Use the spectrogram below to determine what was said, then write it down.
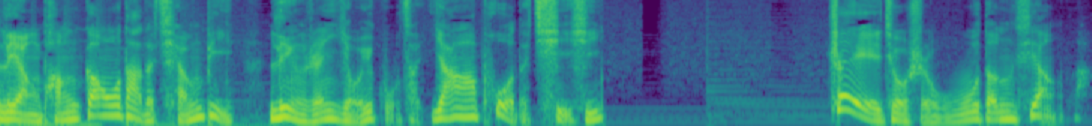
两旁高大的墙壁令人有一股子压迫的气息。这就是无灯巷了。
